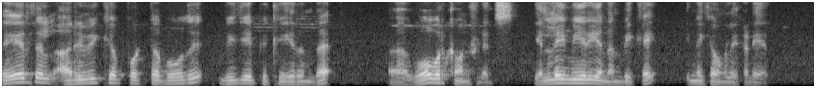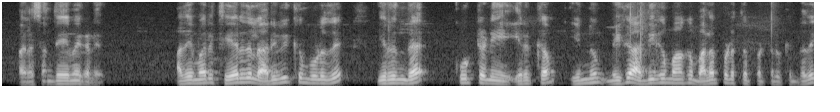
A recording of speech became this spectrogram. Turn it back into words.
தேர்தல் அறிவிக்கப்பட்ட போது பிஜேபிக்கு இருந்த ஓவர் கான்ஃபிடென்ஸ் எல்லை மீறிய நம்பிக்கை இன்றைக்கி அவங்களுக்கு கிடையாது. அதில் சந்தேகமே கிடையாது. அதே மாதிரி தேர்தல் அறிவிக்கும் பொழுது இருந்த கூட்டணி இறுக்கம் இன்னும் மிக அதிகமாக பலப்படுத்தப்பட்டிருக்கின்றது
